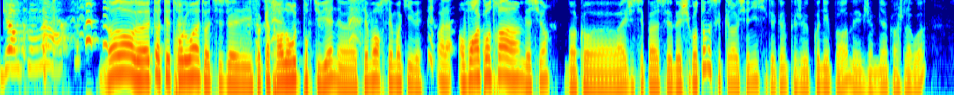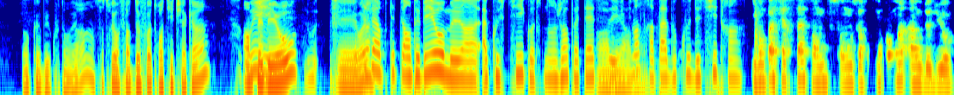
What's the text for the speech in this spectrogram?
Girl Power hein. Non, non, euh, toi, t'es trop loin. Toi, il faut 4 heures de route pour que tu viennes. euh, c'est mort, c'est moi qui vais. Voilà, on vous racontera, hein, bien sûr. Donc, euh, ouais, je sais pas. ben, je suis content parce que Clara Luciani, c'est quelqu'un que je connais pas, mais que j'aime bien quand je la vois. Donc, euh, ben, écoute, on verra. Ça se trouve, on va faire deux fois trois titres chacun. En Oui. PBO. Oui, Et Peut-être voilà. pas, peut-être pas en PBO, mais acoustique ou autre dans le genre, peut-être. Oh, Effectivement, merde. ce sera pas beaucoup de titres. hein. Ils vont pas faire ça sans, sans nous sortir au moins un ou deux duos.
